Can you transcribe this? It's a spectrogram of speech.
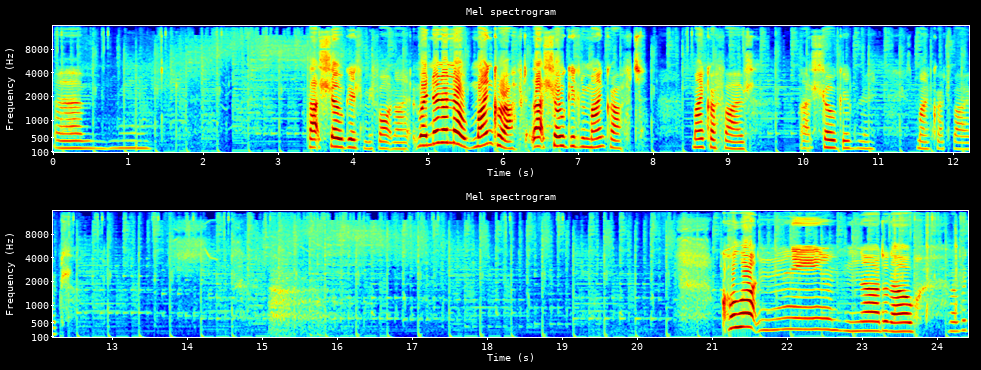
Um, that so gives me Fortnite. Wait, no, no, no, Minecraft. That so gives me Minecraft. Minecraft vibes. That so gives me Minecraft vibes. Color? Mm, no, I don't know. Right,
